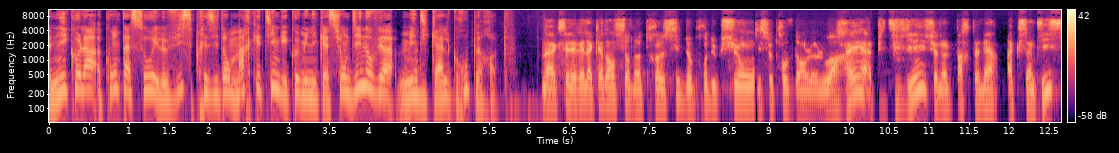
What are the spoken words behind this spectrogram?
Nicolas Contasso est le vice-président marketing et communication d'Innova Medical Group Europe. On a accéléré la cadence sur notre site de production qui se trouve dans le Loiret, à Pithiviers, chez notre partenaire Accentis.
